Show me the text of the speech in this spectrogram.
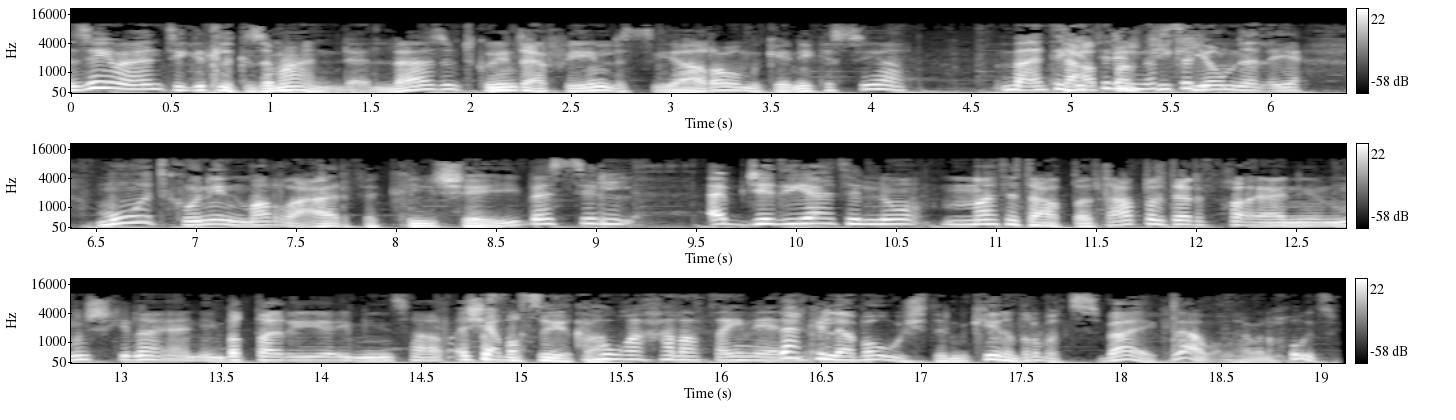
زي ما أنت قلت لك زمان لازم تكونين تعرفين للسيارة وميكانيك السيارة. ما أنت قلت لي فيك يوم من الأيام. مو تكونين مرة عارفة كل شيء بس أبجديات إنه ما تتعطل. تعطل تعرف يعني المشكلة يعني بطارية يمين يسار أشياء بسيطة. هو خلاص عينين لكن لا بوشت الماكينه ضربت سبايك. لا والله أنا اخوت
